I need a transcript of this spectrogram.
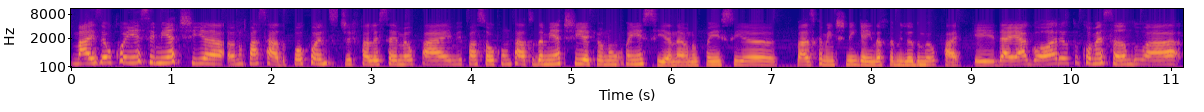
Mas eu conheci minha tia ano passado, pouco antes de falecer, meu pai me passou o contato da minha tia, que eu não conhecia, né? Eu não conhecia basicamente ninguém da família do meu pai. E daí agora eu tô começando a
